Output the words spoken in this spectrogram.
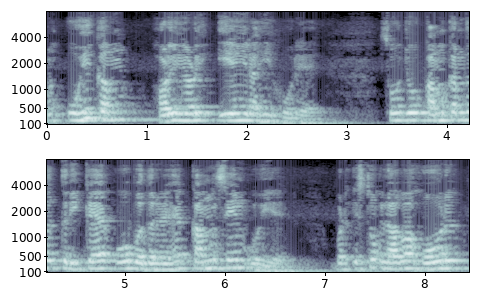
ਹੁਣ ਉਹੀ ਕੰਮ ਹੌਲੀ-ਹੌਲੀ AI ਰਾਹੀਂ ਹੋ ਰਿਹਾ ਹੈ। ਸੋ ਜੋ ਕੰਮ ਕਰਨ ਦਾ ਤਰੀਕਾ ਹੈ, ਉਹ ਬਦਲ ਰਿਹਾ ਹੈ। ਕੰਮ ਸੇਮ ਉਹੀ ਹੈ। ਬਟ ਇਸ ਤੋਂ ਇਲਾਵਾ ਹੋਰ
